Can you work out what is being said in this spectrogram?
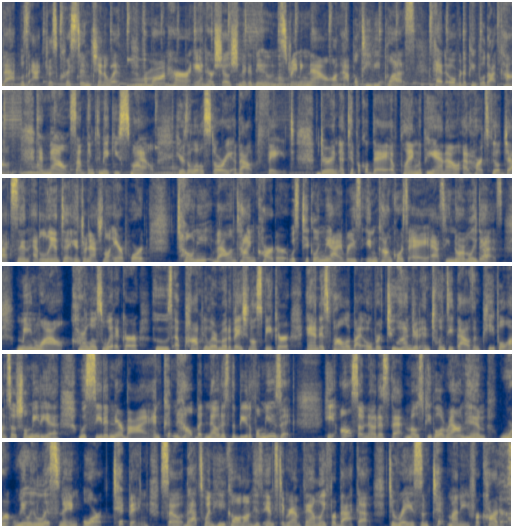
That was actress Kristin Chenoweth. For more on her and her show Schmigadoon, streaming now on Apple TV Plus, head over to people.com. And now, something to make you smile. Here's a little story about fate. During a typical day of playing the piano at Hartsfield Jackson Atlanta International Airport, Tony Valentine Carter was tickling the ivories in Concourse A as he normally does. Meanwhile, Carlos Whitaker, who's a popular motivational speaker and is followed by over 220,000 people on social media, was seated nearby and couldn't help but notice the beautiful music. He also noticed that most people around him weren't really listening or tipping. So that's when he called on his Instagram family for backup to raise some tip money for Carter.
